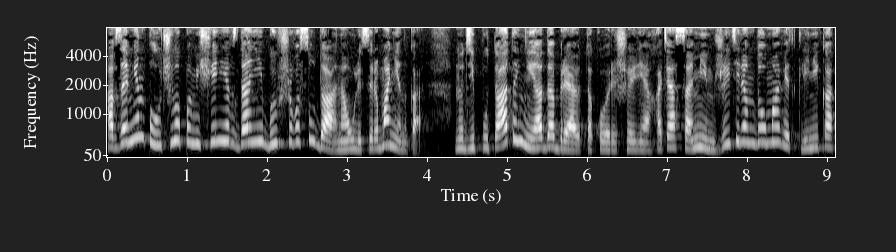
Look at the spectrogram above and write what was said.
А взамен получила помещение в здании бывшего суда на улице Романенко. Но депутаты не одобряют такое решение, хотя самим жителям дома ветклиника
